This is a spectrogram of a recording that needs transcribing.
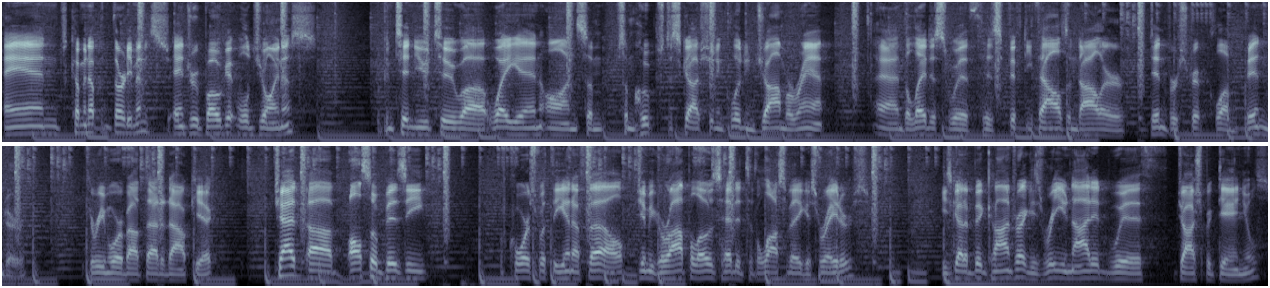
And coming up in 30 minutes, Andrew Bogut will join us. We'll continue to uh, weigh in on some, some hoops discussion, including Ja Morant and the latest with his $50,000 Denver strip club bender. You can read more about that at Outkick. Chad, uh, also busy of course, with the NFL. Jimmy Garoppolo's headed to the Las Vegas Raiders. He's got a big contract. He's reunited with Josh McDaniels.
